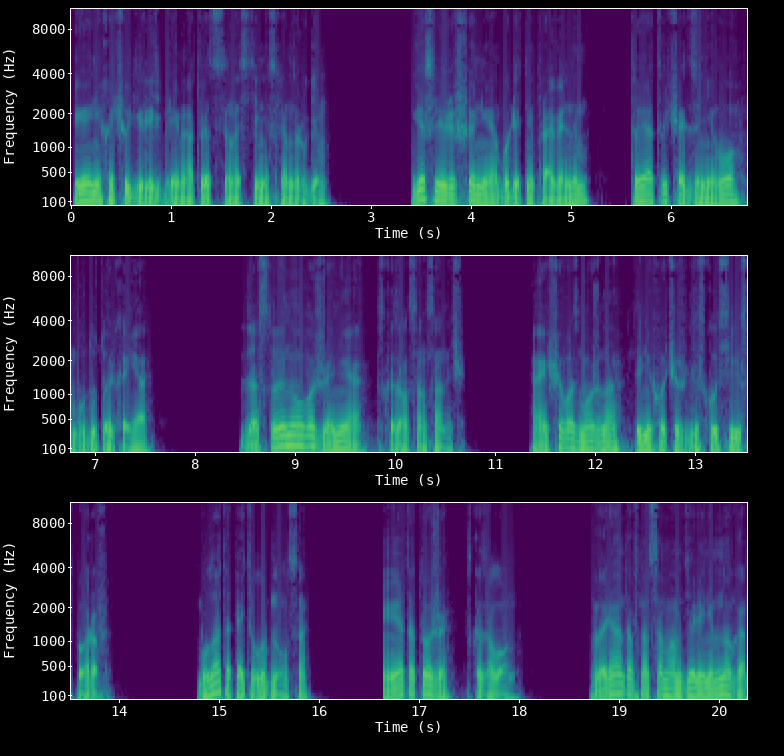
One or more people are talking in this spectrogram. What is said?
и я не хочу делить бремя ответственности ни с кем другим. Если решение будет неправильным, то и отвечать за него буду только я. «Достойно уважения», — сказал Сансаныч. «А еще, возможно, ты не хочешь дискуссий и споров». Булат опять улыбнулся. «И это тоже», — сказал он. «Вариантов на самом деле немного.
